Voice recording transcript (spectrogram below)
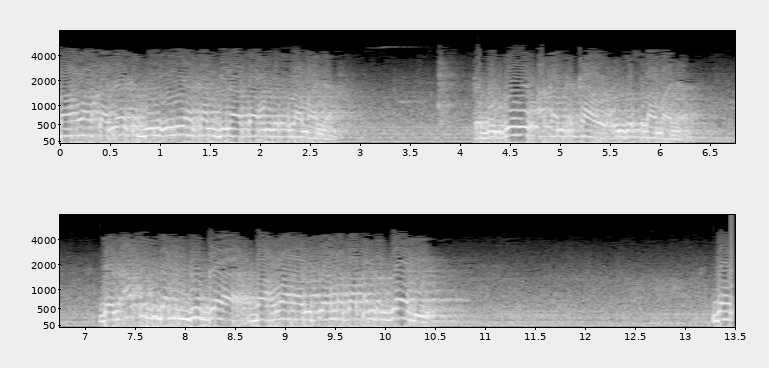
bahwasanya kebun ini akan binasa untuk selamanya. Kebunku akan kekal untuk selamanya. Dan aku tidak menduga bahwa hari kiamat akan terjadi. Dan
